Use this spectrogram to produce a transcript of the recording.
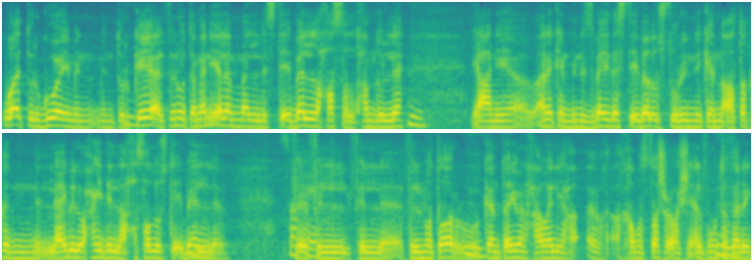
وقت رجوعي من من تركيا 2008 لما الاستقبال اللي حصل الحمد لله. يعني أنا كان بالنسبة لي ده استقبال أسطوري ان كان أعتقد إن اللعيب الوحيد اللي حصل له استقبال في صحيح. في في في المطار وكان تقريبا حوالي ح- 15 أو 20 ألف متفرج.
